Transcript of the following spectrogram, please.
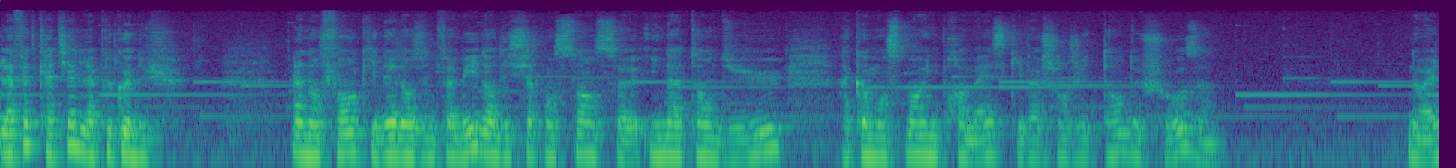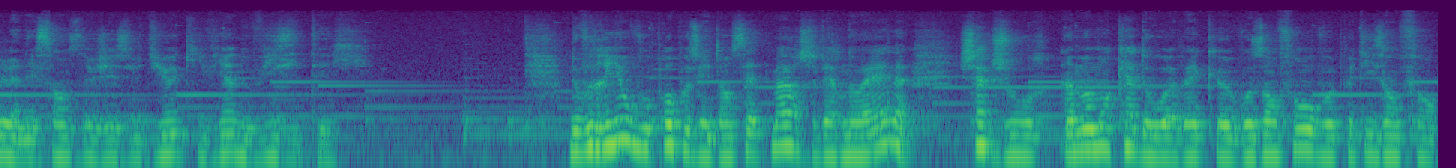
la fête chrétienne la plus connue. Un enfant qui naît dans une famille dans des circonstances inattendues, un commencement, une promesse qui va changer tant de choses. Noël, la naissance de Jésus Dieu qui vient nous visiter. Nous voudrions vous proposer dans cette marche vers Noël, chaque jour, un moment cadeau avec vos enfants ou vos petits-enfants.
